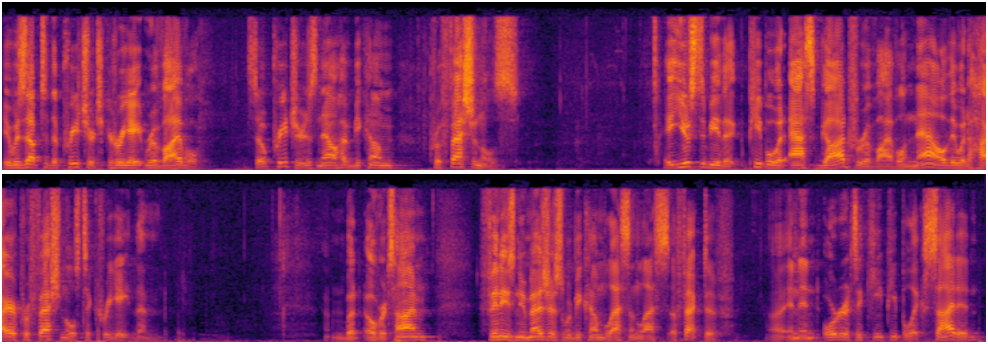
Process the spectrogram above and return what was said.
It was up to the preacher to create revival. So preachers now have become professionals. It used to be that people would ask God for revival, now they would hire professionals to create them. But over time, Finney's new measures would become less and less effective. Uh, and in order to keep people excited,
